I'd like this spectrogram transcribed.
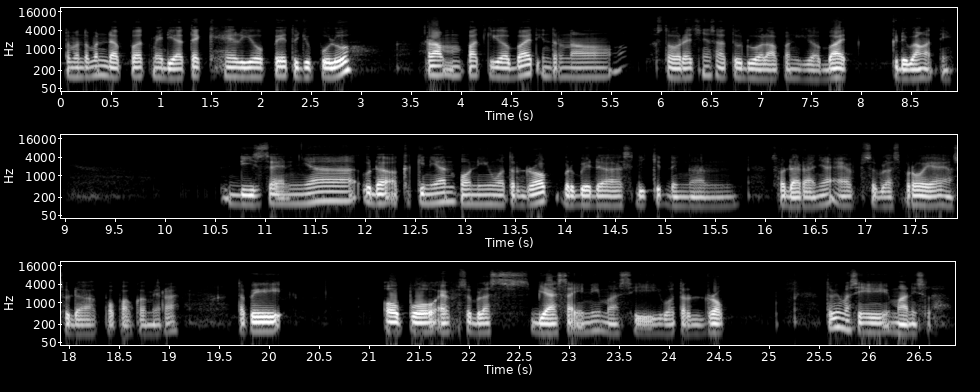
Teman-teman dapat MediaTek Helio P70, RAM 4GB, internal storage-nya 128GB. Gede banget nih. desainnya udah kekinian Pony Water Drop berbeda sedikit dengan saudaranya F11 Pro ya yang sudah pop up kamera. Tapi Oppo F11 biasa ini masih water drop. Tapi masih manis lah.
